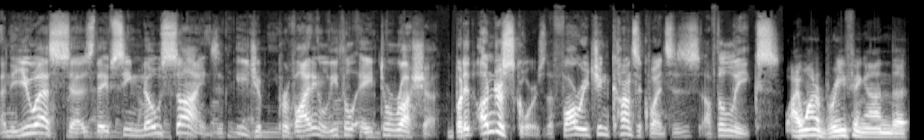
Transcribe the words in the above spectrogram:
And the U.S. says they've seen no signs of Egypt providing lethal aid to Russia, but it underscores the far reaching consequences of the leaks. I want a briefing on the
